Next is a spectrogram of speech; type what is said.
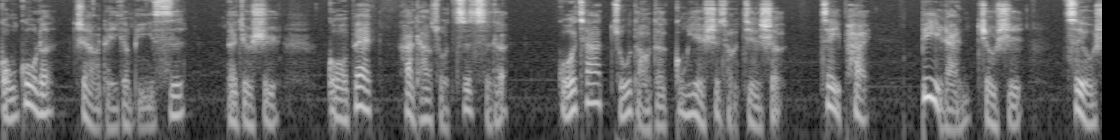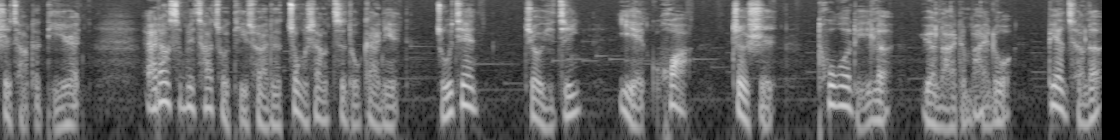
巩固了这样的一个迷思，那就是 Goldberg 和他所支持的国家主导的工业市场建设这一派，必然就是。自由市场的敌人，Adam Smith 所提出来的重商制度概念，逐渐就已经演化，这是脱离了原来的脉络，变成了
